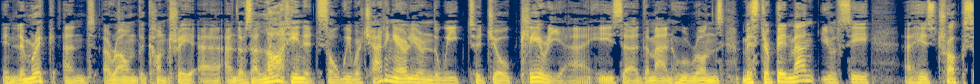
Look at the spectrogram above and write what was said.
in Limerick and around the country. Uh, and there's a lot in it. So we were chatting earlier in the week to Joe Cleary. he's the man who runs Mr. Binman. You'll see his trucks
